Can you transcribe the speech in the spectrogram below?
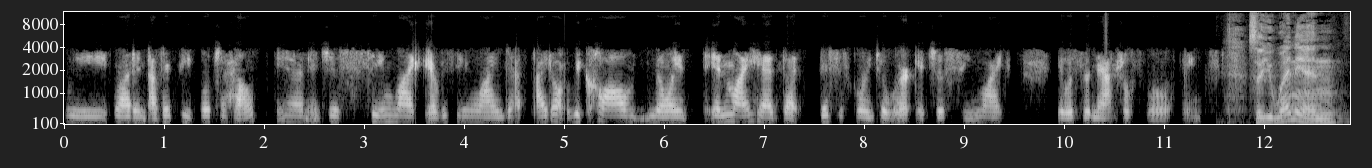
we brought in other people to help, and it just seemed like everything lined up. I don't recall knowing in my head that this is going to work. It just seemed like it was the natural flow of things. So you went in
